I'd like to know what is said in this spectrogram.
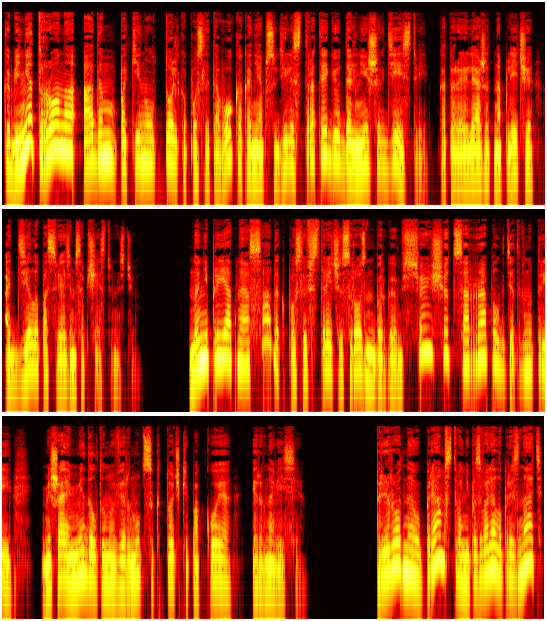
Кабинет Рона Адам покинул только после того, как они обсудили стратегию дальнейших действий, которая ляжет на плечи отдела по связям с общественностью. Но неприятный осадок после встречи с Розенбергом все еще царапал где-то внутри, мешая Миддлтону вернуться к точке покоя и равновесия. Природное упрямство не позволяло признать,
